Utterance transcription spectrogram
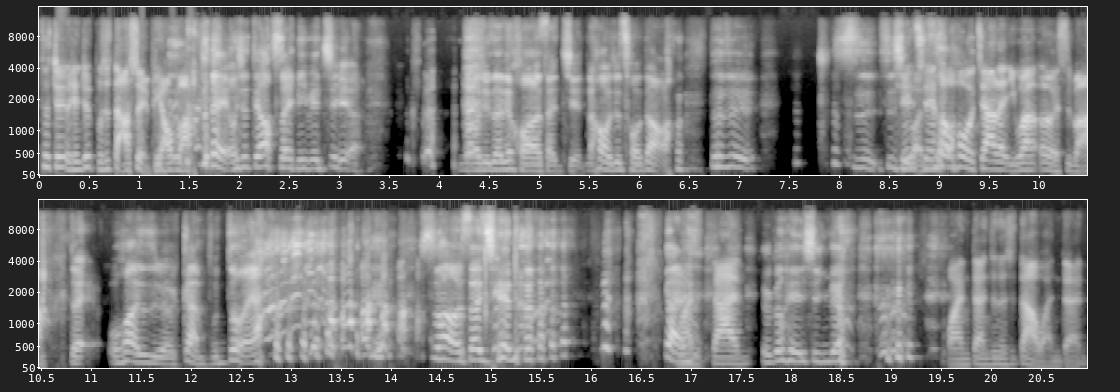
这九千就不是打水漂吗？对，我就掉到水里面去了。然后就在这花了三千，然后我就抽到了，但是是事情前前后后，加了一万二是吧？对我后来就觉得干不对啊，说好了三千的，完蛋，有个黑心的。完蛋，真的是大完蛋。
